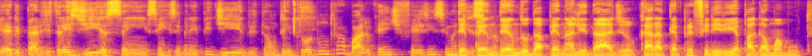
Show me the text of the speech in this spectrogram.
ele perde três dias sem, sem receber nem pedido. Então tem todo um trabalho que a gente fez em cima Dependendo disso. Dependendo né? da penalidade, o cara até preferiria pagar uma multa.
